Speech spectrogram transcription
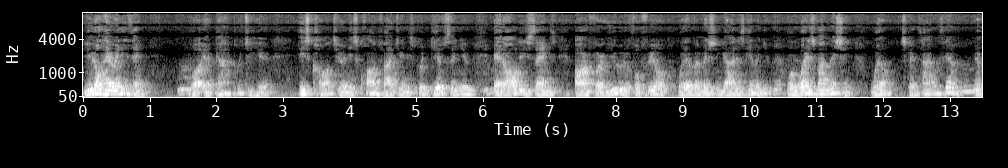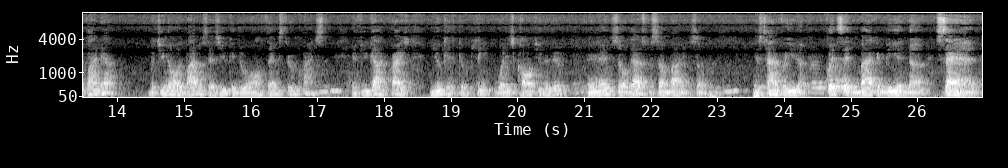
You don't have anything. Mm. Well, if God put you here, He's called you and He's qualified you and He's put gifts in you. And all these things are for you to fulfill whatever mission God has given you. Well, what is my mission? Well, spend time with Him mm-hmm. and find out. But you know, the Bible says you can do all things through Christ. Mm-hmm. If you got Christ, you can complete what He's called you to do. Amen. So that's for somebody. So it's time for you to quit sitting back and being uh, sad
